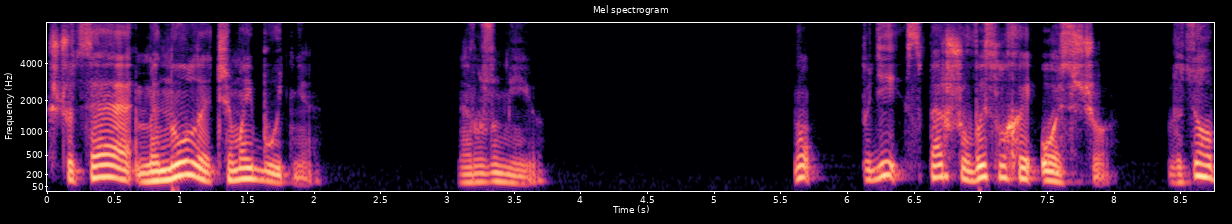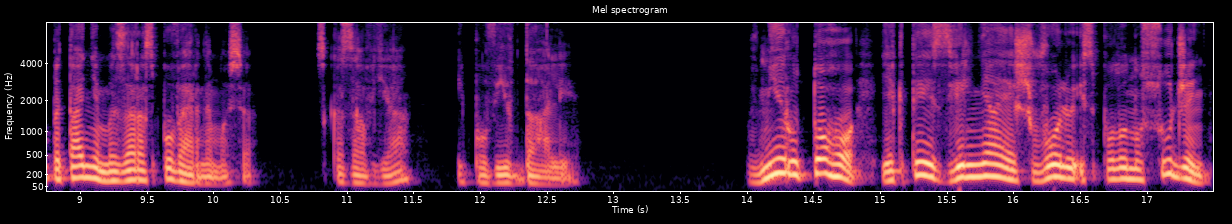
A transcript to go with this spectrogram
що це минуле чи майбутнє. Не розумію. Ну, тоді спершу вислухай ось що. До цього питання ми зараз повернемося, сказав я і повів далі. В міру того, як ти звільняєш волю із полону суджень,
